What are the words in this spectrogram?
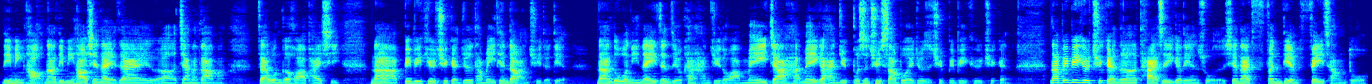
李敏镐。那李敏镐现在也在呃加拿大嘛，在温哥华拍戏。那 BBQ Chicken 就是他们一天到晚去的店。那如果你那一阵子有看韩剧的话，每一家韩每一个韩剧不是去 Subway 就是去 BBQ Chicken。那 BBQ Chicken 呢，它也是一个连锁的，现在分店非常多。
